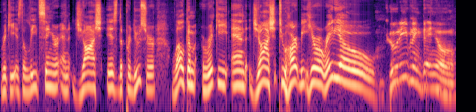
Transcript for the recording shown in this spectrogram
Ricky is the lead singer and Josh is the producer. Welcome, Ricky and Josh, to Heartbeat Hero Radio. Good evening, Daniel.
